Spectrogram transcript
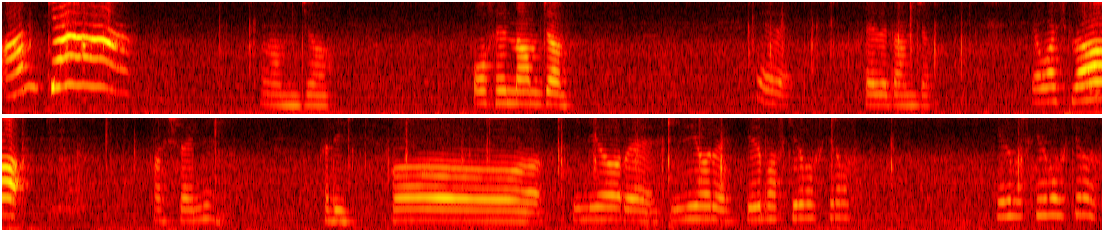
Amca. Amca. O senin amcan. Evet. Evet amca. Yavaşla. Aşağı in. Hadi. Aa, iniyor e, iniyor e. Geri bas, geri bas, geri bas. Geri bas, geri bas, geri bas.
